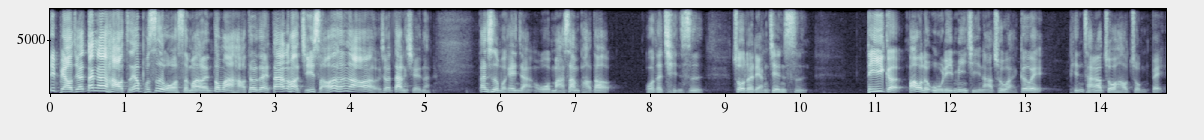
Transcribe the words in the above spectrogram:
一表决当然好，只要不是我，什么人都蛮好，对不对？大家都好举手，啊很好啊，我就当选了。但是我跟你讲，我马上跑到我的寝室做了两件事。第一个，把我的武林秘籍拿出来。各位平常要做好准备，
